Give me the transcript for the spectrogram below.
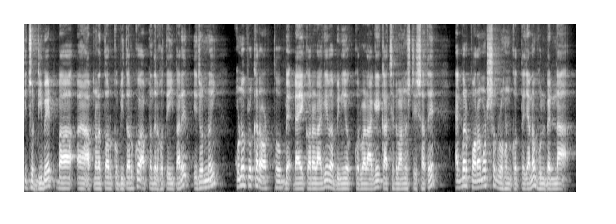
কিছু ডিবেট বা আপনারা তর্ক বিতর্ক আপনাদের হতেই পারে। এজন্যই কোনো প্রকার অর্থ ব্যয় করার আগে বা বিনিয়োগ করবার আগে কাছের মানুষটির সাথে একবার পরামর্শ গ্রহণ করতে যেন ভুলবেন না।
